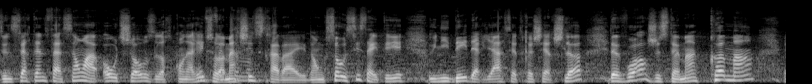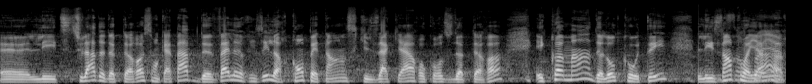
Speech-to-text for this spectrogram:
d'une certaine façon à autre chose lorsqu'on arrive sur le marché du travail. Donc ça aussi, ça a été une idée derrière cette recherche-là, de voir justement comment euh, les titulaires de doctorat sont capables de valoriser leurs compétences qu'ils acquièrent au cours du doctorat et comment, de l'autre côté, les employeurs, employeurs.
